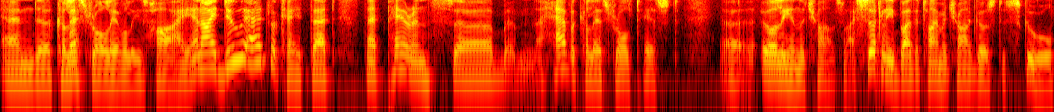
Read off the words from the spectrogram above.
and uh, cholesterol level is high, and I do advocate that that parents uh, have a cholesterol test uh, early in the child's life. Certainly, by the time a child goes to school,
